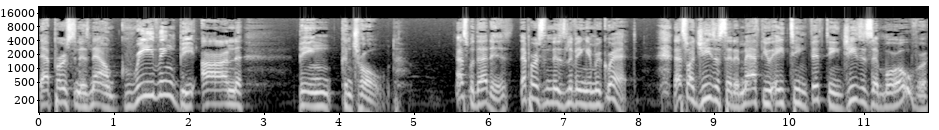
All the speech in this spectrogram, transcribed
That person is now grieving beyond being controlled. That's what that is. That person is living in regret. That's why Jesus said in Matthew 18, 15, Jesus said, moreover,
